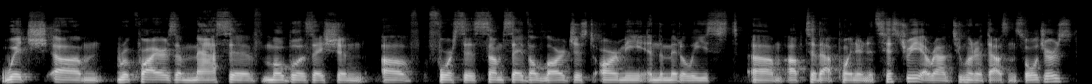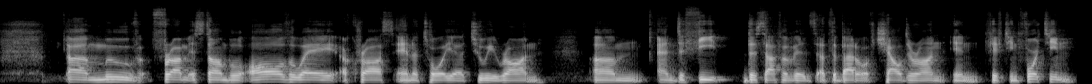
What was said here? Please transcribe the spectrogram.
which um, requires a massive mobilization of forces. Some say the largest army in the Middle East um, up to that point in its history, around 200,000 soldiers. Um, move from Istanbul all the way across Anatolia to Iran um, and defeat the Safavids at the Battle of Chaldiran in 1514.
